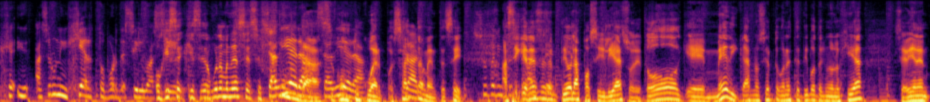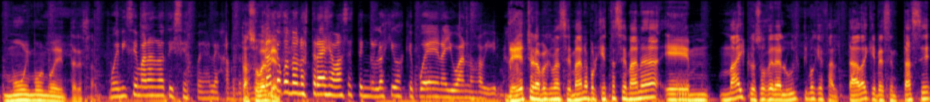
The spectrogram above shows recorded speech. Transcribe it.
ah. hacer un injerto, por decirlo así. O que, se, que se- de alguna manera se, se, Se adhiera, funda se con tu cuerpo, Claro. exactamente, sí. Así que en ese sentido las posibilidades, sobre todo eh, médicas, ¿no es cierto?, con este tipo de tecnología, se vienen muy, muy, muy interesantes. Buenísimas las noticias, pues, Alejandro. Está súper Tanto bien. cuando nos traes avances tecnológicos que pueden ayudarnos a vivir mejor. De hecho, la próxima semana, porque esta semana eh, Microsoft era el último que faltaba que presentase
